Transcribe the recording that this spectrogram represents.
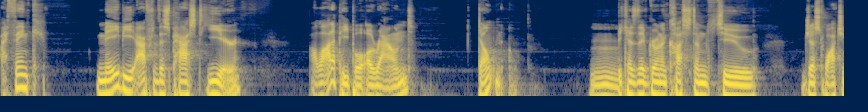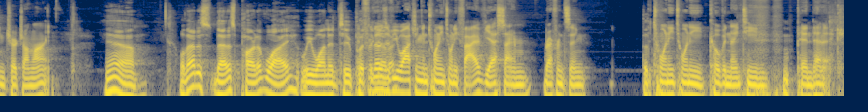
I think maybe after this past year, a lot of people around don't know hmm. because they've grown accustomed to just watching church online. Yeah. Well, that is that is part of why we wanted to put For together those of you watching in 2025, yes, I'm referencing the the 2020 COVID 19 pandemic.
